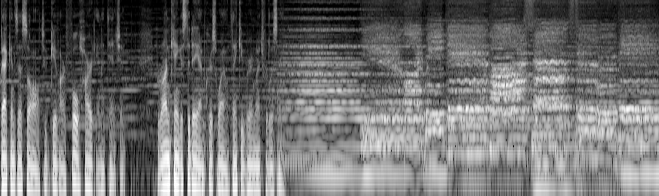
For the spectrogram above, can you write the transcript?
beckons us all to give our full heart and attention. For Ron Kangas today, I'm Chris Wild. Thank you very much for listening. Dear Lord, we give ourselves to Thee.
